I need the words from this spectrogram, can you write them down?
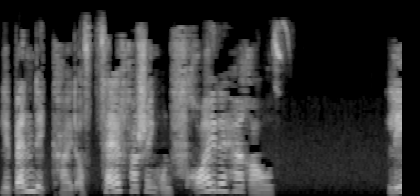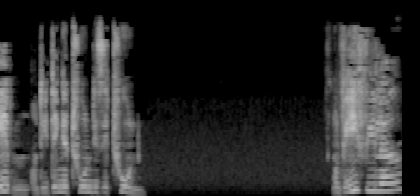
Lebendigkeit, aus Zellfasching und Freude heraus leben und die Dinge tun, die sie tun. Und wie viele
